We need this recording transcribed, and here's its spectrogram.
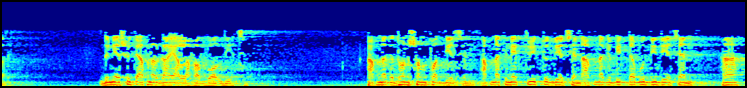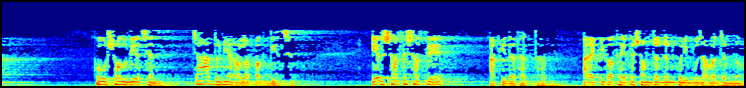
করে। দুনিয়ার সুখে আপনার গায়ে আল্লাহ বল দিয়েছেন। আপনাকে ধন সম্পদ দিয়েছেন, আপনাকে নেতৃত্ব দিয়েছেন, আপনাকে বিদ্যা বুদ্ধি দিয়েছেন হ্যাঁ? কৌশল দিয়েছেন, যা দুনিয়ার আল্লাপাক দিয়েছেন। এর সাথে সাথে আকিদা থাকতে হবে। আরেকটি কথা এতে সংযোজন করি বুঝাবার জন্য।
